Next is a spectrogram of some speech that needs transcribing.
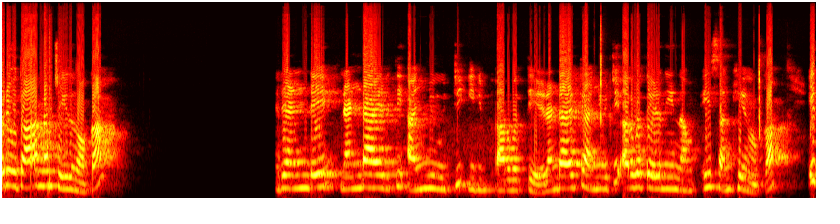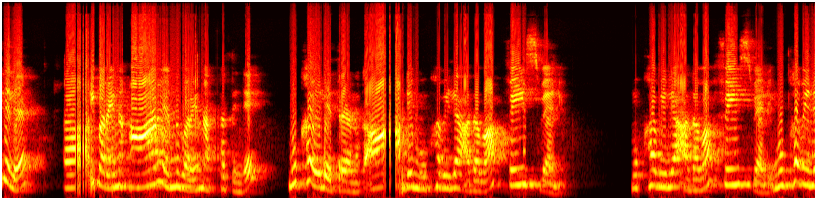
ഒരു ഉദാഹരണം ചെയ്തു നോക്കാം. രണ്ട് രണ്ടായിരത്തി അഞ്ഞൂറ്റി ഇരു അറുപത്തി ഏഴ് രണ്ടായിരത്തി അഞ്ഞൂറ്റി അറുപത്തി ഏഴ് ഈ ഈ സംഖ്യ നോക്കാം. ഇതിൽ ഈ പറയുന്ന ആറ് എന്ന് പറയുന്ന അക്കത്തിന്റെ മുഖവില എത്രയാണ് ആറിന്റെ മുഖവില അഥവാ ഫേസ് വാല്യൂ മുഖവില അഥവാ ഫേസ് വാല്യൂ മുഖവില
